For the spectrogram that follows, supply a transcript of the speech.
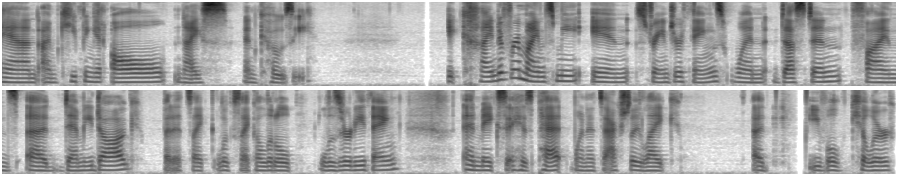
and I'm keeping it all nice and cozy. It kind of reminds me in Stranger Things when Dustin finds a demodog, but it's like looks like a little lizardy thing and makes it his pet when it's actually like a evil killer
